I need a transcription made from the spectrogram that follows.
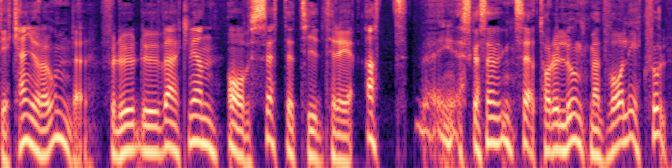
det kan göra under. För du, du verkligen avsätter tid till det att, jag ska inte säga ta det lugnt med att vara lekfull.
